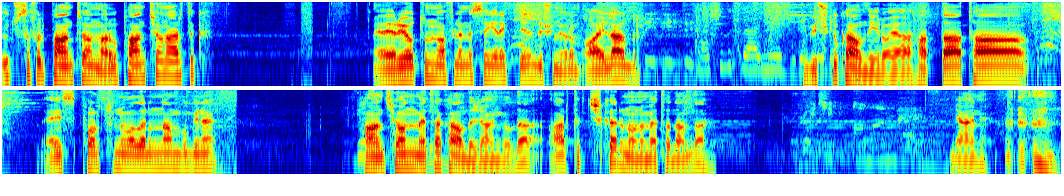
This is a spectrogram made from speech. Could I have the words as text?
3-0 Pantheon var. Bu Pantheon artık e, Riot'un nerflemesi gerektiğini düşünüyorum. Aylardır güçlü kaldı hero ya. Hatta ta e-spor turnuvalarından bugüne Pantheon meta kaldı jungle'da. Artık çıkarın onu metadan da. Yani.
